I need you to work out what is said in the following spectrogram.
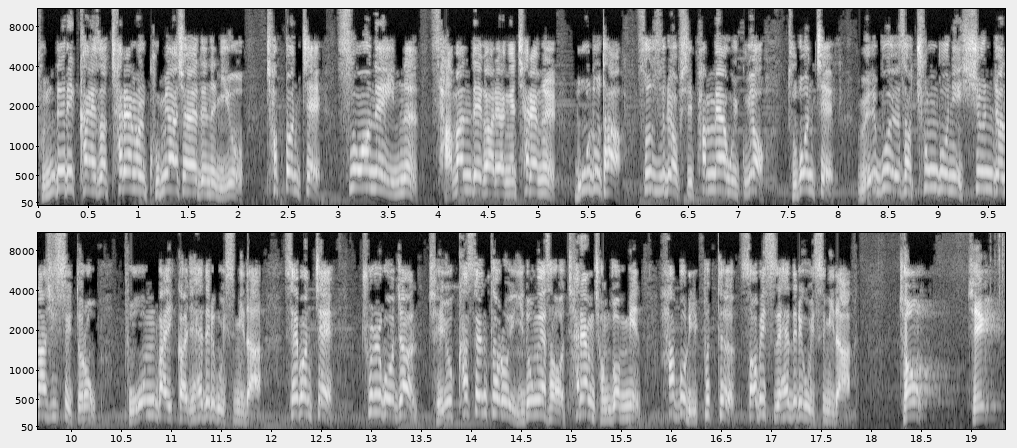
군데리카에서 차량을 구매하셔야 되는 이유 첫 번째 수원에 있는 4만 대 가량의 차량을 모두 다 수수료 없이 판매하고 있고요. 두 번째 외부에서 충분히 시운전하실 수 있도록 보험 가입까지 해드리고 있습니다. 세 번째 출고 전 제휴 카센터로 이동해서 차량 점검 및 하부 리프트 서비스 해드리고 있습니다. 정직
